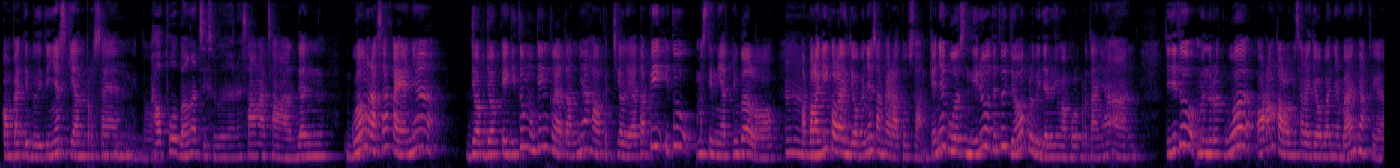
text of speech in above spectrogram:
compatibility-nya sekian persen Mhm. gitu. Helpful banget sih sebenarnya. Sangat-sangat dan gua ngerasa kayaknya jawab-jawab kayak gitu mungkin kelihatannya hal kecil ya tapi itu mesti niat juga loh. Mhm. apalagi kalau yang jawabannya sampai ratusan. Kayaknya gua sendiri waktu itu jawab lebih dari 50 pertanyaan jadi tuh menurut gua orang kalau misalnya jawabannya banyak ya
